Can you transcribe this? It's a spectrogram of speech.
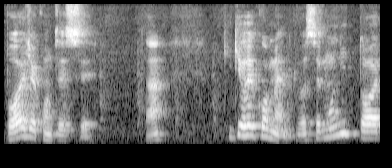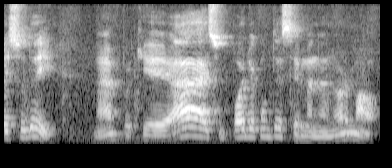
pode acontecer, tá? O que, que eu recomendo? Que você monitore isso daí, né? Porque, ah, isso pode acontecer, mas não é normal.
